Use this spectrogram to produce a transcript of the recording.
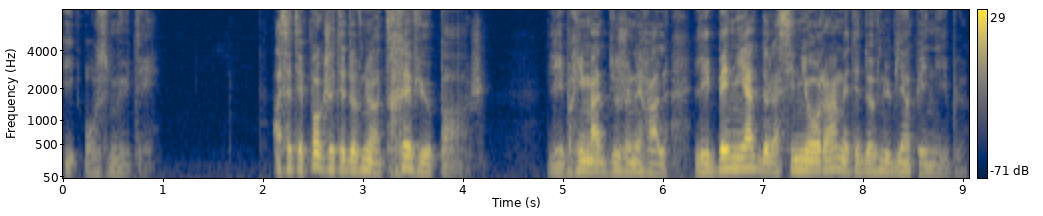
et Osmude. À cette époque, j'étais devenu un très vieux page. Les brimades du général, les baignades de la signora m'étaient devenues bien pénibles.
